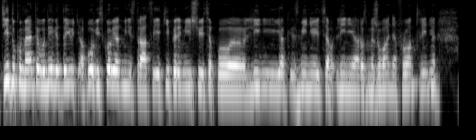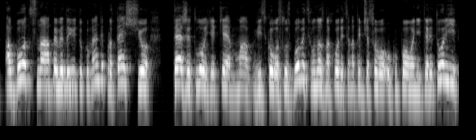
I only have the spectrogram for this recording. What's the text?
ті документи вони віддають або військові адміністрації, які переміщуються по е, лінії, як змінюється лінія розмежування, фронт лінія, або ЦНАПи видають документи про те, що те житло, яке мав військовослужбовець, воно знаходиться на тимчасово окупованій території,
